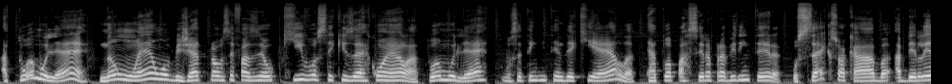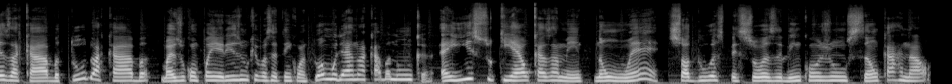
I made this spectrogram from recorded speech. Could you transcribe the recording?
A tua mulher não é um objeto para você fazer o que você quiser com ela. A tua mulher, você tem que entender que ela é a tua parceira para a vida inteira. O sexo acaba, a beleza acaba, tudo acaba, mas o companheirismo que você tem com a tua mulher não acaba nunca. É isso que é o casamento. Não é só duas pessoas ali em conjunção carnal.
